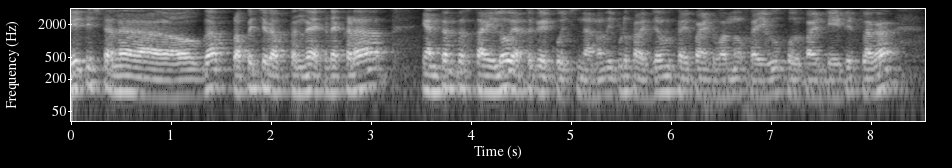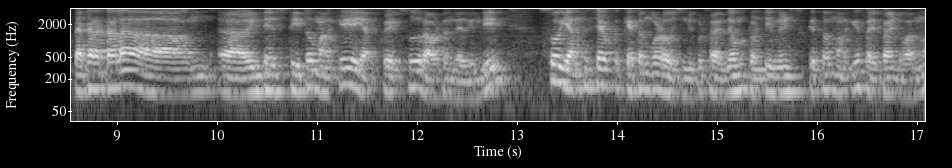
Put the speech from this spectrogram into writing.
లేటెస్ట్ అలాగా ప్రపంచవ్యాప్తంగా ఎక్కడెక్కడ ఎంతెంత స్థాయిలో ఎర్త్క్వేక్ వచ్చింది అన్నది. ఇప్పుడు for example five point one five four point eight ఇట్లాగా రకరకాల ఇంటెన్సిటీతో మనకి ఎర్త్క్వేక్స్ రావడం జరిగింది. సో ఎంతసేపు క్రితం కూడా వచ్చింది. ఇప్పుడు ఫర్ ఎగ్జాంపుల్ ట్వంటీ మినిట్స్ క్రితం మనకి ఫైవ్ పాయింట్ వన్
